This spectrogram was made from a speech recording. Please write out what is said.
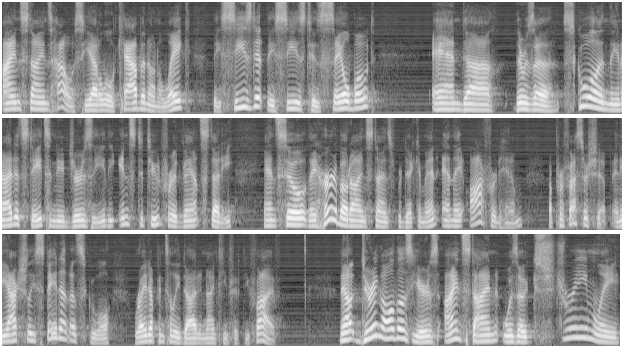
Einstein's house. He had a little cabin on a lake. They seized it, they seized his sailboat, and uh, there was a school in the United States in New Jersey, the Institute for Advanced Study. And so they heard about Einstein's predicament and they offered him a professorship. And he actually stayed at that school right up until he died in 1955. Now, during all those years, Einstein was an extremely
